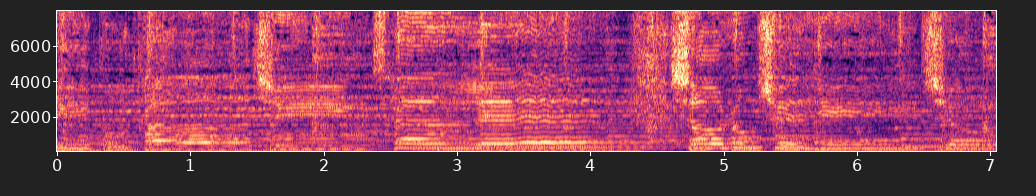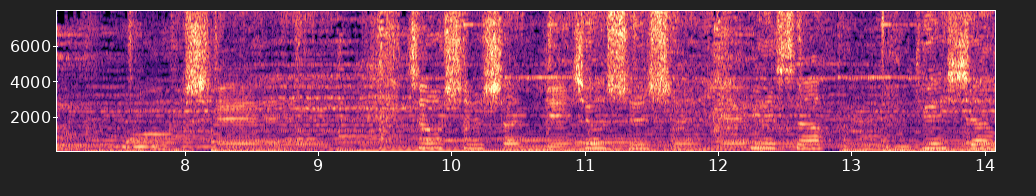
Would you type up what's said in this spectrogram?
一步踏尽残烈，笑容却依旧无邪。山野，就是山野。月下蝴蝶，下红，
